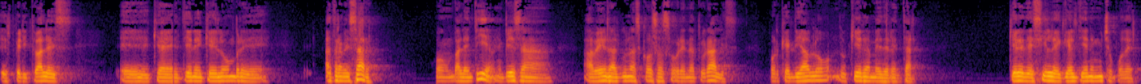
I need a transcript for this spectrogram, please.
espirituales eh, que tiene que el hombre atravesar con valentía. Empieza a ver algunas cosas sobrenaturales, porque el diablo lo quiere amedrentar. Quiere decirle que él tiene mucho poder.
